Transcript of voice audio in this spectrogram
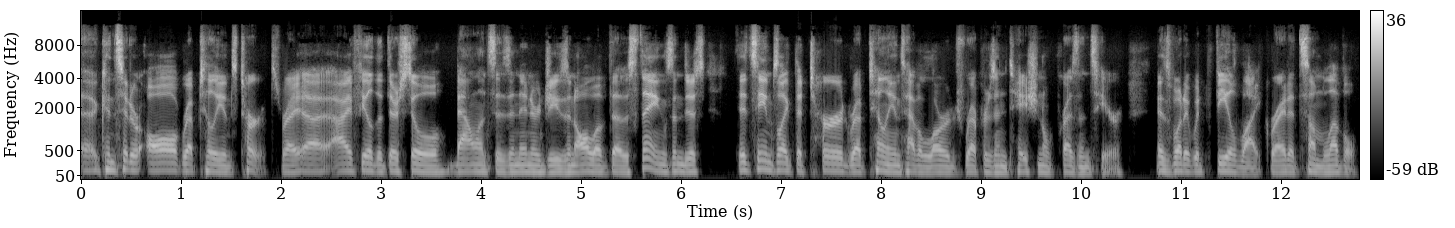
uh, consider all reptilians turds, right? Uh, I feel that there's still balances and energies and all of those things, and just it seems like the turd reptilians have a large representational presence here is what it would feel like right at some level.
